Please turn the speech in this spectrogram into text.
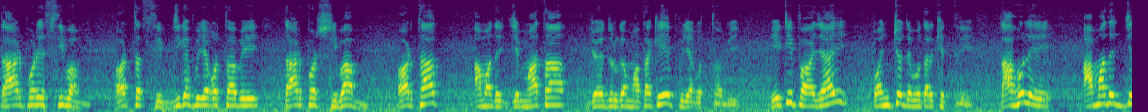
তারপরে শিবম, অর্থাৎ শিবজিকে পূজা করতে হবে, তারপর শিবাম, অর্থাৎ আমাদের যে মাতা জয় দুর্গা মাতাকে পূজা করতে হবে। এটি পাওয়া যায় পঞ্চদেবতার ক্ষেত্রে। তাহলে আমাদের যে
